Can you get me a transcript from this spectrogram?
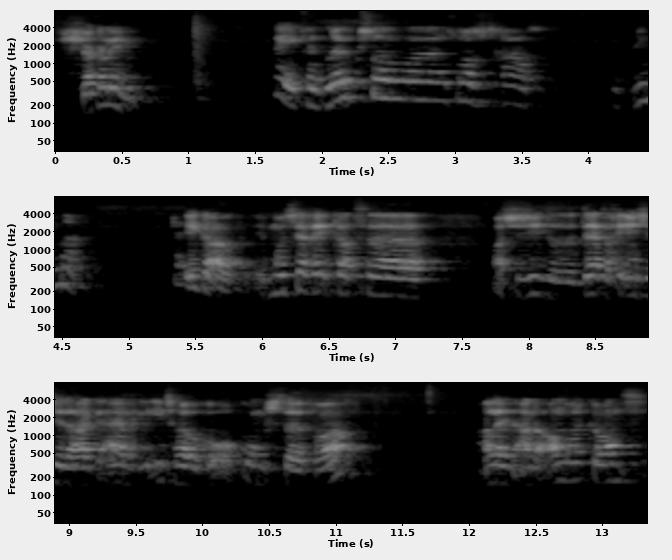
Jacqueline. Ik vind het leuk zo, eh, zoals het gaat. Prima. Ik ook. Ik moet zeggen, ik had, eh, als je ziet dat er 30 in zitten, had ik eigenlijk een iets hogere opkomst eh, verwacht. Alleen aan de andere kant,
